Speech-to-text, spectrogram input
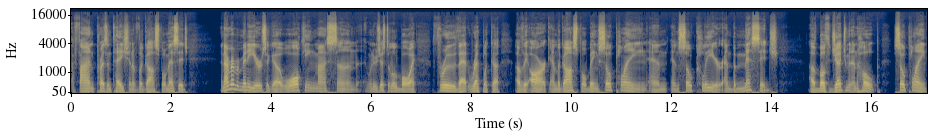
a fine presentation of the gospel message. And I remember many years ago walking my son when he was just a little boy through that replica of the ark, and the gospel being so plain and and so clear, and the message of both judgment and hope so plain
